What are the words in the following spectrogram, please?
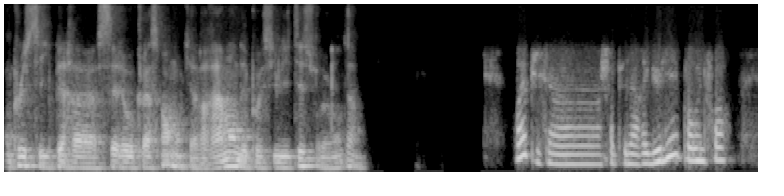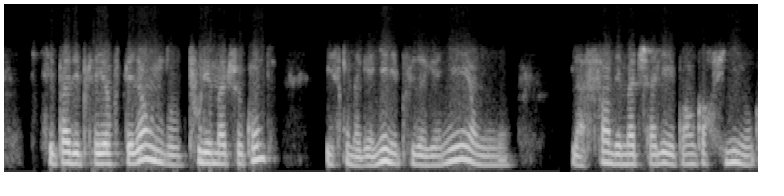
En plus, c'est hyper euh, serré au classement, donc il y a vraiment des possibilités sur le long terme. Ouais, puis c'est un championnat régulier pour une fois. C'est pas des playoffs play-down, donc tous les matchs comptent. Et ce qu'on a gagné n'est plus à gagner. On... La fin des matchs allés n'est pas encore finie, donc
